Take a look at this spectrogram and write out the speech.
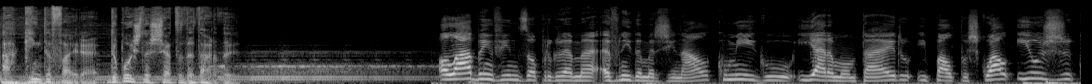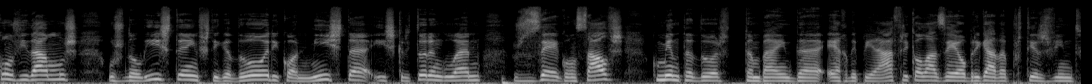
à quinta-feira, depois das sete da tarde. Olá, bem-vindos ao programa Avenida Marginal. Comigo, Yara Monteiro e Paulo Pascoal. E hoje convidamos o jornalista, investigador, economista e escritor angolano José Gonçalves, comentador também da RDP África. Olá, Zé, obrigada por teres vindo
